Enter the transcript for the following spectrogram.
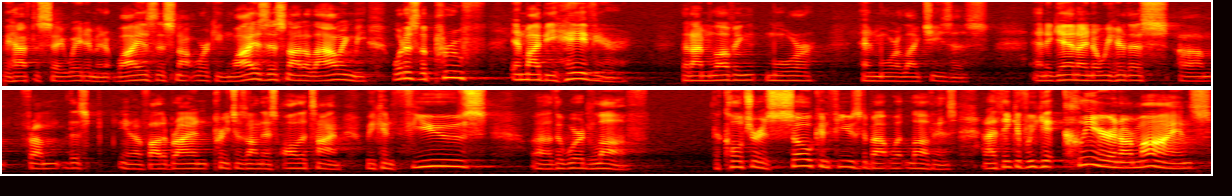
We have to say, wait a minute, why is this not working? Why is this not allowing me? What is the proof in my behavior that I'm loving more and more like Jesus. And again, I know we hear this um, from this, you know, Father Brian preaches on this all the time. We confuse uh, the word love. The culture is so confused about what love is. And I think if we get clear in our minds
